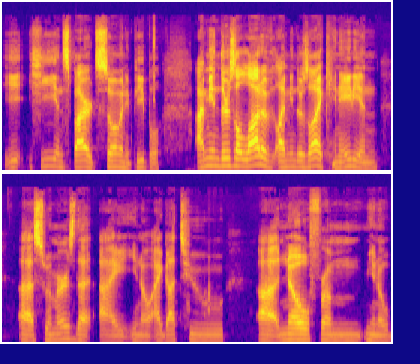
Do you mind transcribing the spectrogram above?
he he inspired so many people. I mean there's a lot of i mean there's a lot of canadian uh, swimmers that i you know i got to uh, know from you know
